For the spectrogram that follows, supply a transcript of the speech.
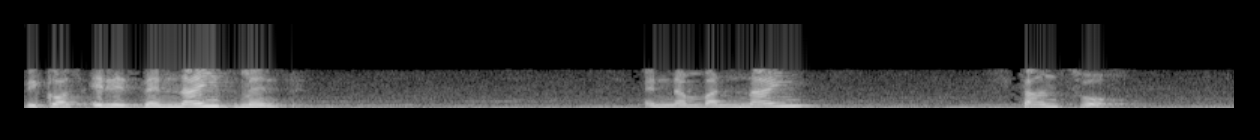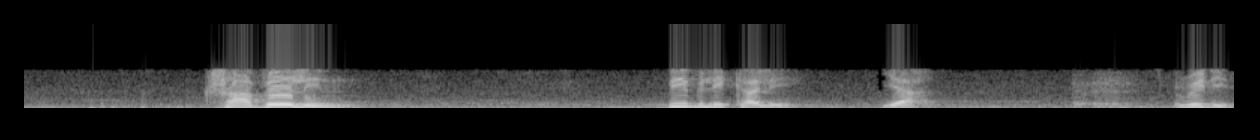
Because it is the ninth month. And number nine stands for traveling. Biblically. Yeah. Read it.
